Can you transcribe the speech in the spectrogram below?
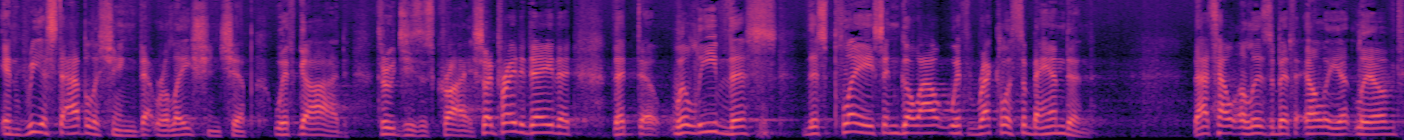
and reestablishing that relationship with God through Jesus Christ. So I pray today that, that uh, we'll leave this, this place and go out with reckless abandon. That's how Elisabeth Elliot lived.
